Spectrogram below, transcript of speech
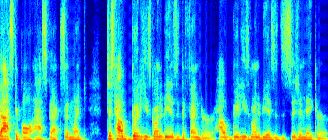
basketball aspects and like just how good he's going to be as a defender, how good he's going to be as a decision maker,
